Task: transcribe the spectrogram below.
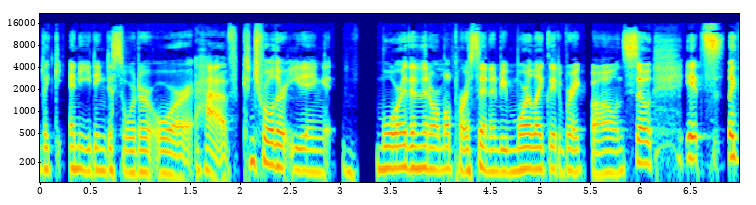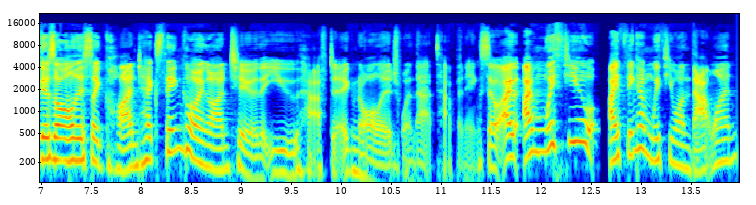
like an eating disorder or have control their eating more than the normal person, and be more likely to break bones. So it's like there's all this like context thing going on too that you have to acknowledge when that's happening. So I, I'm with you. I think I'm with you on that one.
